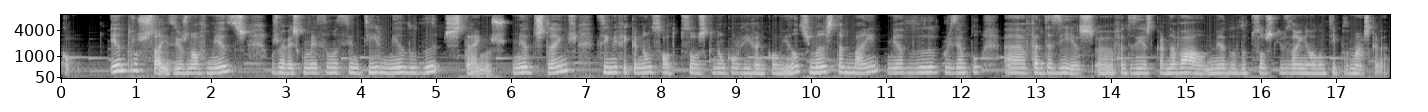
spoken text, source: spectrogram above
com. Entre os 6 e os 9 meses, os bebês começam a sentir medo de estranhos. Medo de estranhos significa não só de pessoas que não convivem com eles, mas também medo de, por exemplo, uh, fantasias, uh, fantasias de carnaval, medo de pessoas que usem algum tipo de máscara.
